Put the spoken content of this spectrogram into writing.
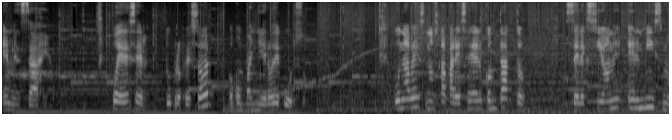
el mensaje. Puede ser tu profesor o compañero de curso. Una vez nos aparece el contacto, seleccione el mismo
